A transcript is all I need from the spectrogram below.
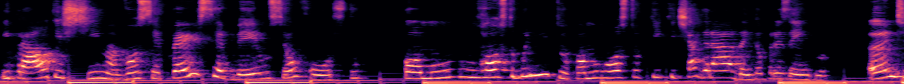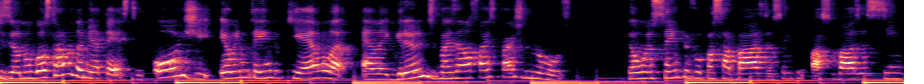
e para a autoestima, você perceber o seu rosto como um rosto bonito, como um rosto que, que te agrada. Então, por exemplo, Antes eu não gostava da minha testa. Hoje eu entendo que ela, ela é grande, mas ela faz parte do meu rosto. Então eu sempre vou passar base, eu sempre passo base assim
